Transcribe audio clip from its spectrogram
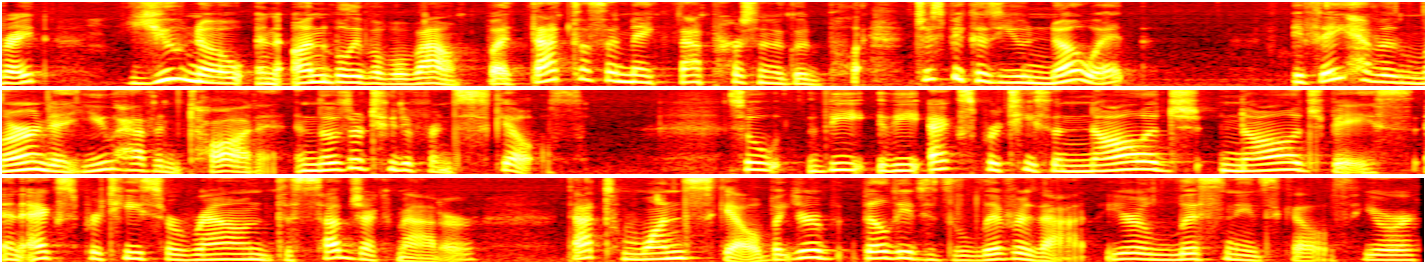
right? You know an unbelievable amount, but that doesn't make that person a good play. Just because you know it, if they haven't learned it, you haven't taught it, and those are two different skills. So the the expertise, the knowledge knowledge base, and expertise around the subject matter, that's one skill. But your ability to deliver that, your listening skills, your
